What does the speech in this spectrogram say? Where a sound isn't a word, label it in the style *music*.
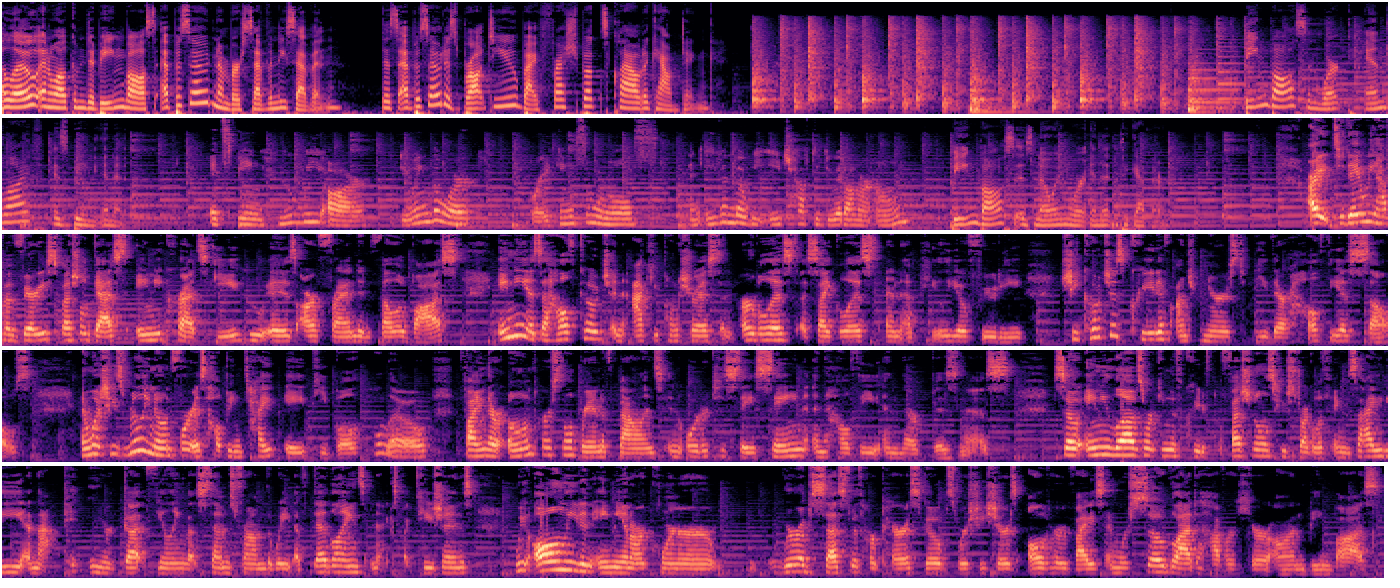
Hello and welcome to Being Boss episode number 77. This episode is brought to you by FreshBooks Cloud Accounting. Being boss in work and life is being in it. It's being who we are, doing the work, breaking some rules, and even though we each have to do it on our own, Being boss is knowing we're in it together. All right, today we have a very special guest, Amy Kuretsky, who is our friend and fellow boss. Amy is a health coach, an acupuncturist, an herbalist, a cyclist, and a paleo foodie. She coaches creative entrepreneurs to be their healthiest selves. And what she's really known for is helping type A people, hello, find their own personal brand of balance in order to stay sane and healthy in their business. So, Amy loves working with creative professionals who struggle with anxiety and that pit in your gut feeling that stems from the weight of deadlines and expectations. We all need an Amy in our corner. We're obsessed with her periscopes where she shares all of her advice, and we're so glad to have her here on Being Boss.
